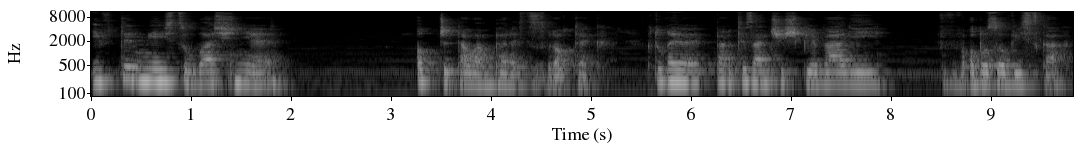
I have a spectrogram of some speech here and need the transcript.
I w tym miejscu właśnie odczytałam parę zwrotek, które partyzanci śpiewali w obozowiskach.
